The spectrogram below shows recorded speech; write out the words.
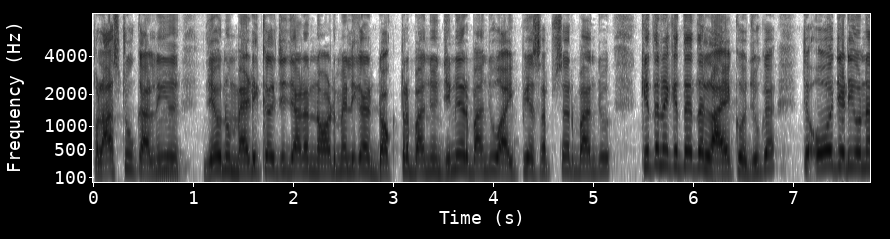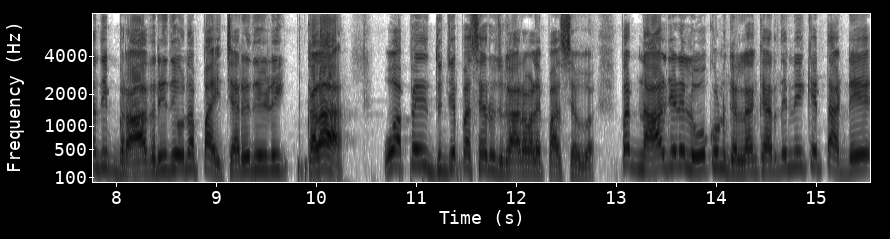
ਪਲੱਸ 2 ਕਰ ਲਈ ਜੇ ਉਹਨੂੰ ਮੈਡੀਕਲ 'ਚ ਜਾਣਾ ਨਾਰਮਲੀ ਮੈਡੀਕਲ ਡਾਕਟਰ ਬਣ ਜੂ ਇੰਜੀਨੀਅਰ ਬਣ ਜੂ ਆਈਪੀਐਸ ਅਫਸਰ ਬਣ ਜੂ ਕਿਤੇ ਨਾ ਕਿਤੇ ਤੇ ਲਾਇਕ ਹੋ ਜਾਊਗਾ। ਤੇ ਉਹ ਜਿਹੜੀ ਉਹਨਾਂ ਦੀ ਬਰਾਦਰੀ ਦੀ ਉਹਨਾਂ ਭਾਈਚਾਰੇ ਦੀ ਜਿਹੜੀ ਕਲਾ ਉਹ ਆਪੇ ਦੂਜੇ ਪਾਸੇ ਰੁਜ਼ਗਾਰ ਵਾਲੇ ਪਾਸੇ ਆਊਗਾ। ਪਰ ਨਾਲ ਜਿਹੜੇ ਲੋਕ ਹੁਣ ਗੱਲਾਂ ਕਰਦੇ ਨੇ ਕਿ ਤੁਹਾਡੇ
